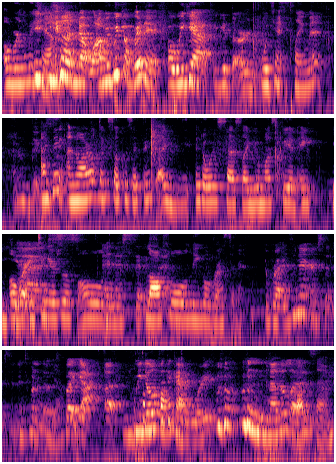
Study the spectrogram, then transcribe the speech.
Oh really? We can't. Yeah, no. I mean, we can win it, but we can't get the earnings. We can't claim it. I don't think. So. I so. think no, I don't think so because I think I, it always says like you must be an eight yes. over 18 years old, and a lawful legal resident resident or citizen. It's one of those. Yeah. But yeah, uh, we don't fit the category, nonetheless. Awesome.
